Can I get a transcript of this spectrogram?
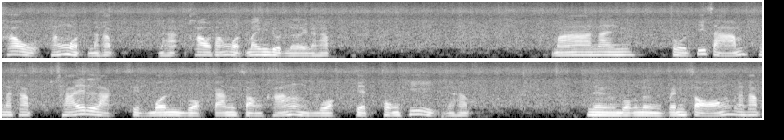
เข้าทั้งหมดนะครับ นะฮะ เข้าทั้งหมดไม่มีหยุดเลยนะครับ มาในสูตรที่ 3 นะครับ ใช้หลัก 10 บนบวกกัน 2 ครั้งบวก 7 คงที่นะครับ1บวก1เป็น 2 นะครับ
